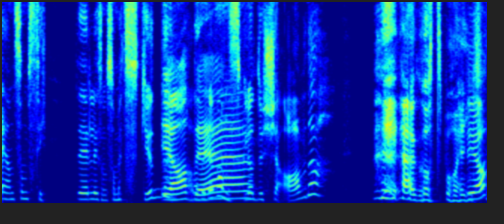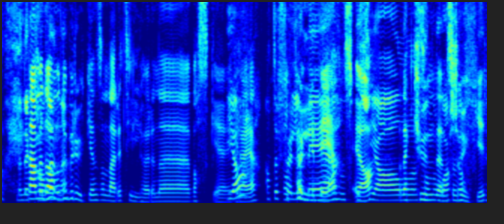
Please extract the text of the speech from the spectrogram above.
en som sitter liksom som et skudd. Ja, Da blir det er vanskelig å dusje av, da. Det er et godt poeng. Ja, men det Nei, men da må hende. du bruke en sånn der tilhørende vaskegreie. Ja, at det følger, følger med, med. en sånn spesial Ja, det er kun sånn den som funker.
